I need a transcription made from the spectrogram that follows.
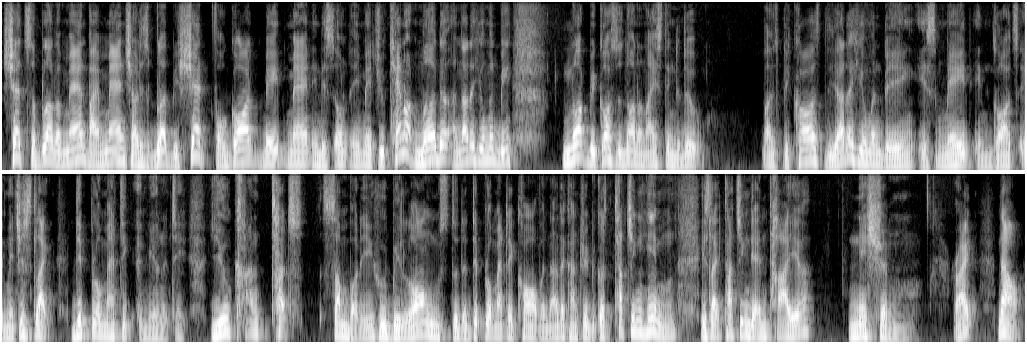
sheds the blood of man, by man shall his blood be shed, for God made man in his own image. You cannot murder another human being, not because it's not a nice thing to do, but it's because the other human being is made in God's image. It's like diplomatic immunity. You can't touch somebody who belongs to the diplomatic corps of another country because touching him is like touching the entire nation. Right? Now,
